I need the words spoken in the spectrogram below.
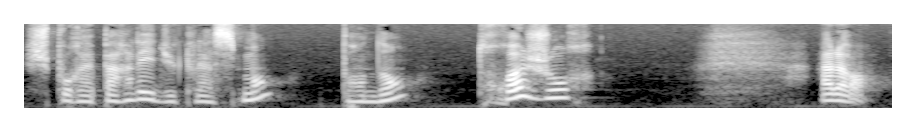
je pourrais parler du classement pendant trois jours. Alors,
